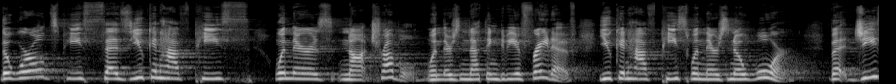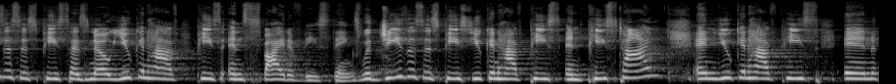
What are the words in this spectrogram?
The world's peace says you can have peace when there's not trouble, when there's nothing to be afraid of. You can have peace when there's no war. But Jesus' peace says, no, you can have peace in spite of these things. With Jesus' peace, you can have peace in peacetime and you can have peace in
